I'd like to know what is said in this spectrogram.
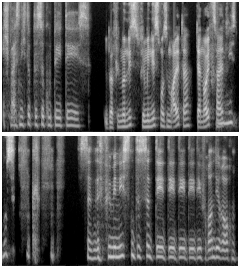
Ich weiß nicht, ob das eine gute Idee ist. über Feminis Feminismus im Alter der Neuzeit. Feminismus? Das sind Feministen, das sind die, die, die, die, die Frauen, die rauchen.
